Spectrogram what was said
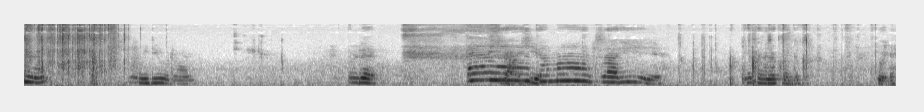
Ne? Biliyorum. Böyle. Sürahi. Eee tamam sürahi. Bunu kenara koyduk. Böyle.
